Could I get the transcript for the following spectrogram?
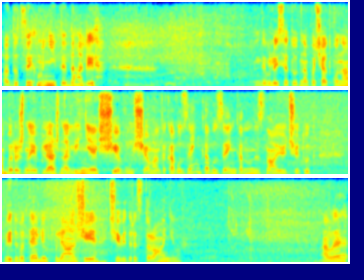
А до цих мені йти далі. Дивлюся тут на початку набережної, пляжна лінія ще вуща. Вона така вузенька-вузенька. Ну не знаю, чи тут від готелів пляжі, чи від ресторанів. Але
